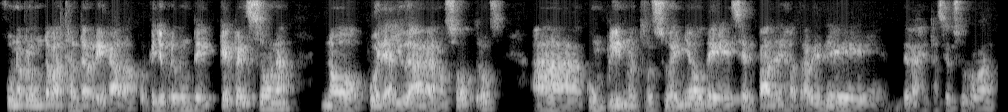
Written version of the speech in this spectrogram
fue una pregunta bastante arriesgada, porque yo pregunté, ¿qué persona nos puede ayudar a nosotros a cumplir nuestro sueño de ser padres a través de, de la gestación subrogada?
